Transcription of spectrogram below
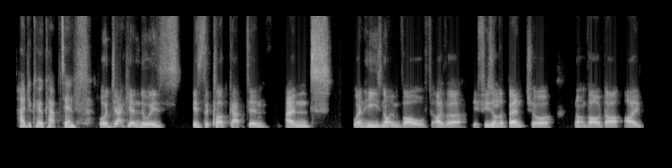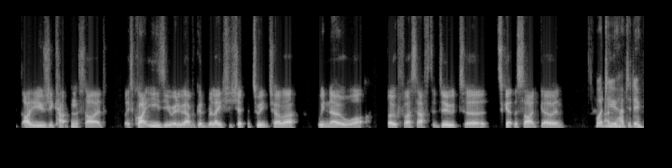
How do you co-captain? Well, Jack Yeandle is is the club captain, and when he's not involved, either if he's on the bench or not involved, I I, I usually captain the side. But it's quite easy, really. We have a good relationship between each other. We know what both of us have to do to to get the side going. What do and you have to do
